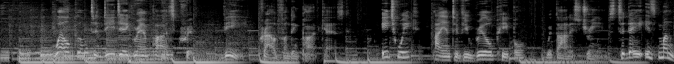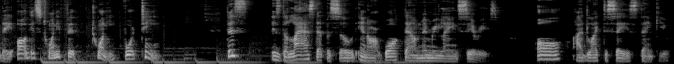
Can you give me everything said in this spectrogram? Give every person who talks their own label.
Speaker 1: Welcome to DJ Grandpa's Crib, the crowdfunding podcast. Each week, I interview real people with honest dreams. Today is Monday, August 25th, 2014. This is the last episode in our Walk Down Memory Lane series. All I'd like to say is thank you.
